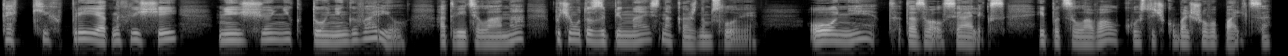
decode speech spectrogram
«Таких приятных вещей мне еще никто не говорил», — ответила она, почему-то запинаясь на каждом слове. «О, нет», — отозвался Алекс и поцеловал косточку большого пальца.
